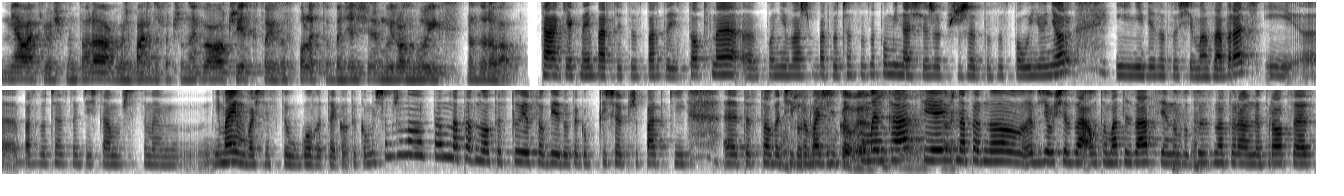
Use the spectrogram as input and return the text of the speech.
miał jakiegoś mentora, kogoś bardziej doświadczonego, czy jest ktoś w zespole, kto będzie się mój rozwój nadzorował. Tak, jak najbardziej to jest bardzo istotne, e, ponieważ bardzo często zapomina się, że przyszedł do zespołu junior i nie wie za co się ma zabrać i e, bardzo często gdzieś tam wszyscy mają, nie mają właśnie z tyłu głowy tego, tylko myślą, że no tam na pewno testuje sobie, do tego pisze przypadki e, testowe, No czyli prowadzi wie, dokumentację, wie, już tak. na pewno wziął się za automatyzację, no bo to jest naturalny proces,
